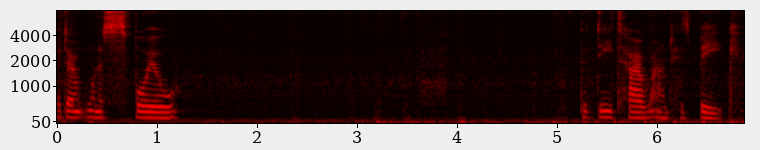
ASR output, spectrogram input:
I don't want to spoil the detail around his beak.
